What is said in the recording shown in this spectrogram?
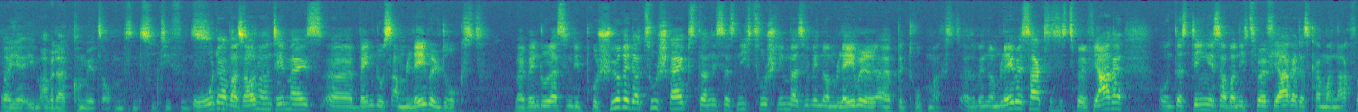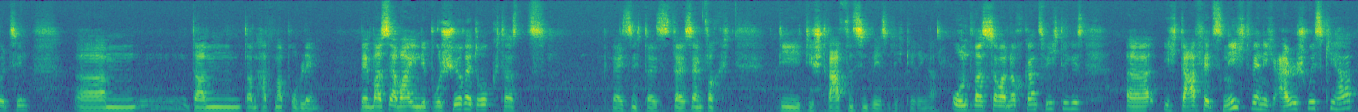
weil ja eben, aber da kommen wir jetzt auch ein bisschen zu tief ins. Oder was auch noch ein Thema ist, äh, wenn du es am Label druckst. Weil wenn du das in die Broschüre dazu schreibst, dann ist das nicht so schlimm, als wenn du am Label äh, Betrug machst. Also wenn du am Label sagst, es ist zwölf Jahre und das Ding ist aber nicht zwölf Jahre, das kann man nachvollziehen, ähm, dann, dann hat man ein Problem. Wenn man es aber in die Broschüre druckt, hast, ich weiß nicht, da ist, da ist einfach, die, die Strafen sind wesentlich geringer. Und was aber noch ganz wichtig ist, äh, ich darf jetzt nicht, wenn ich Irish Whisky habe,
